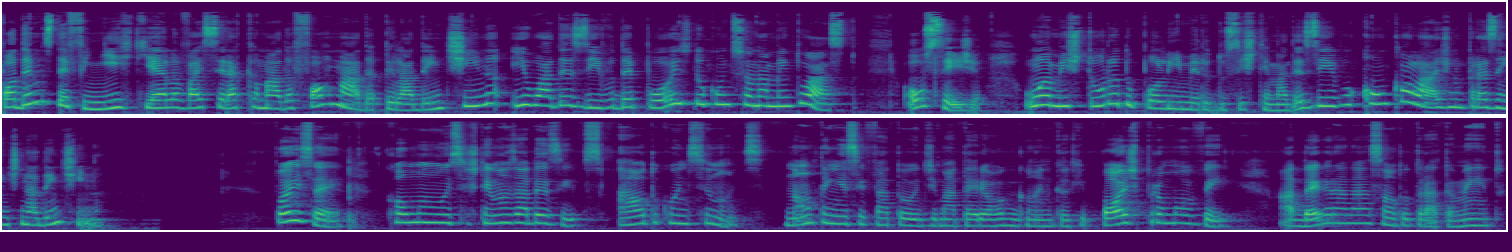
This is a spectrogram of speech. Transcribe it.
Podemos definir que ela vai ser a camada formada pela dentina e o adesivo depois do condicionamento ácido, ou seja, uma mistura do polímero do sistema adesivo com o colágeno presente na dentina. Pois é, como os sistemas adesivos autocondicionantes não têm esse fator de matéria orgânica que pode promover a degradação do tratamento,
